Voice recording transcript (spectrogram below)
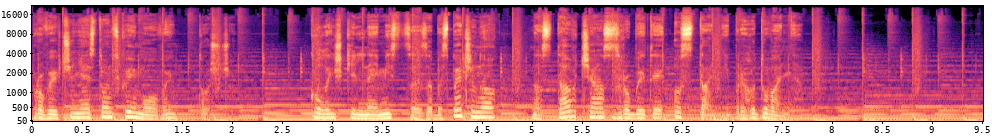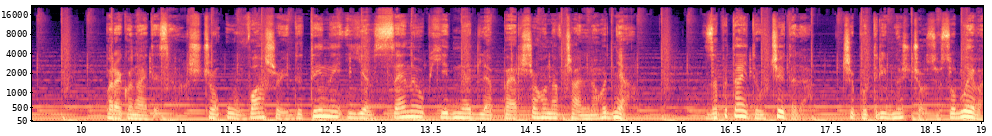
про вивчення естонської мови тощо. Коли шкільне місце забезпечено, настав час зробити останні приготування. Переконайтеся, що у вашої дитини є все необхідне для першого навчального дня. Запитайте вчителя, чи потрібно щось особливе.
